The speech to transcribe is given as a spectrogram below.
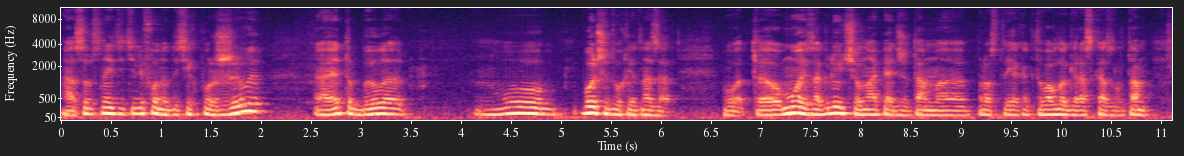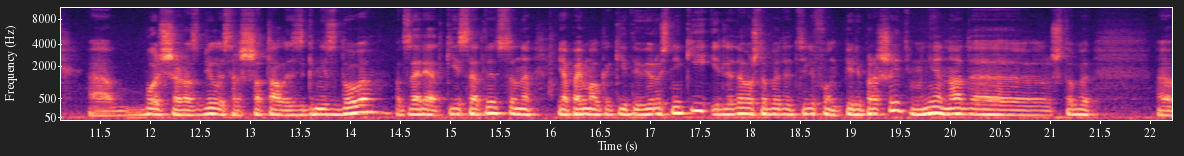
А, собственно, эти телефоны до сих пор живы, а это было ну, больше двух лет назад. Вот. Э, мой заглючил, но опять же, там просто я как-то во влоге рассказывал, там а, больше разбилось, расшаталось гнездо подзарядки, и, соответственно, я поймал какие-то вирусники, и для того, чтобы этот телефон перепрошить, мне надо, чтобы э,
